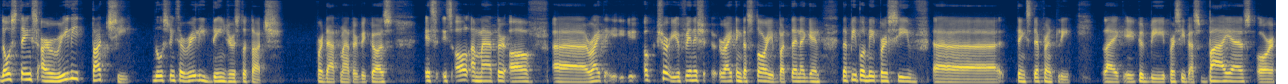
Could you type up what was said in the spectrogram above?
Those things are really touchy. Those things are really dangerous to touch, for that matter, because it's it's all a matter of uh, writing. Oh, sure, you finish writing the story, but then again, the people may perceive uh, things differently. Like it could be perceived as biased or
